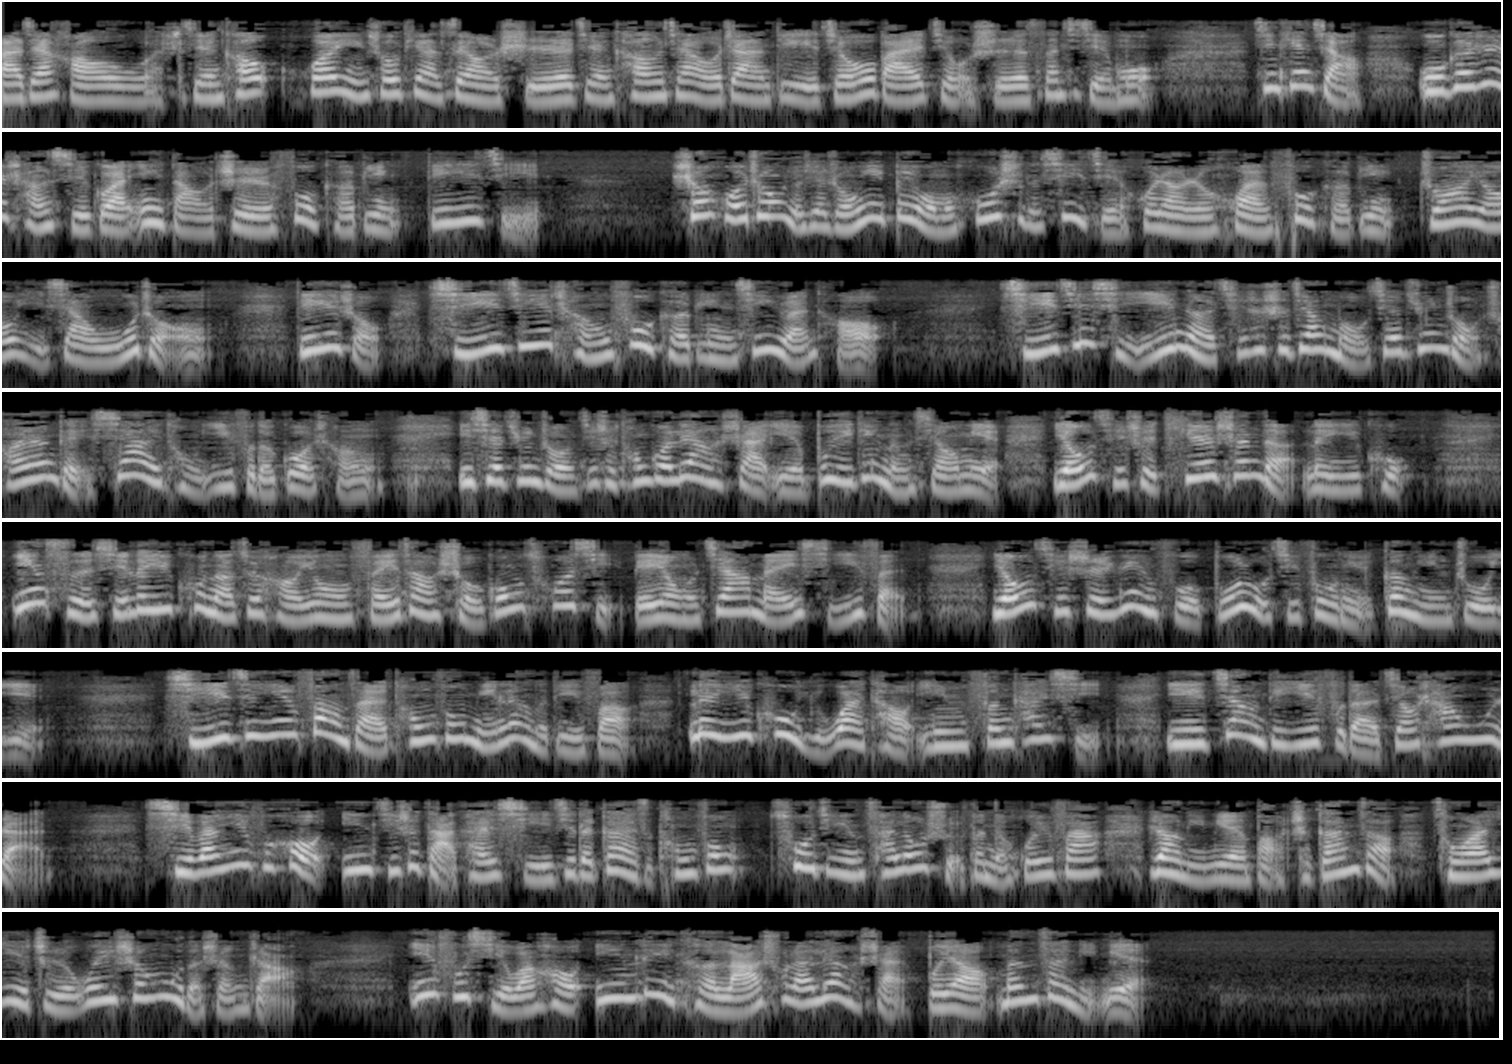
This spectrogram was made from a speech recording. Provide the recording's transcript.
大家好，我是健康，欢迎收听四小时健康加油站第九百九十三期节目。今天讲五个日常习惯易导致妇科病第一集。生活中有些容易被我们忽视的细节，会让人患妇科病，主要有以下五种。第一种，洗衣机成妇科病新源头。洗衣机洗衣呢，其实是将某些菌种传染给下一桶衣服的过程。一些菌种即使通过晾晒，也不一定能消灭，尤其是贴身的内衣裤。因此，洗内衣裤呢，最好用肥皂手工搓洗，别用加酶洗衣粉。尤其是孕妇、哺乳期妇女更应注意。洗衣机应放在通风明亮的地方，内衣裤与外套应分开洗，以降低衣服的交叉污染。洗完衣服后，应及时打开洗衣机的盖子通风，促进残留水分的挥发，让里面保持干燥，从而抑制微生物的生长。衣服洗完后，应立刻拿出来晾晒，不要闷在里面。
